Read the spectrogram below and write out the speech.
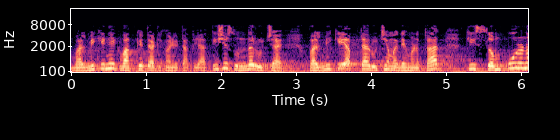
वाल्मिकीने एक वाक्य त्या ठिकाणी टाकले. अतिशय सुंदर रुच आहे. वाल्मिकी आपल्या रुचेमध्ये म्हणतात की संपूर्ण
